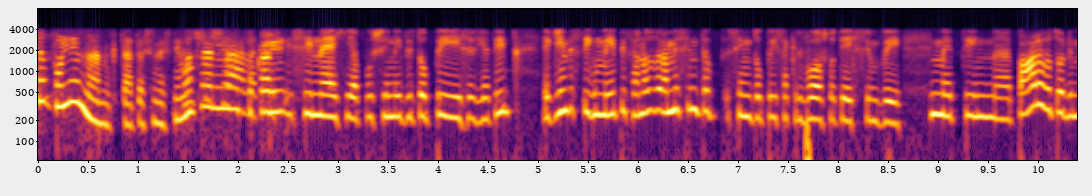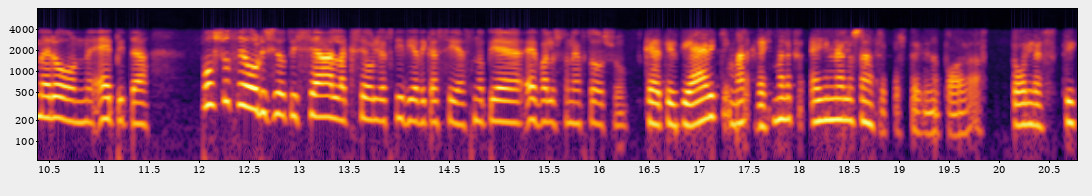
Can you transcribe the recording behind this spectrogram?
Ήταν πολύ ανάμεικτα τα συναισθήματα. Πώς αλλά το καλ... τη συνέχεια που συνειδητοποίησες, γιατί εκείνη τη στιγμή πιθανότατα να μην συνειδητοποιείς ακριβώς το τι έχει συμβεί. Με την ε, πάροδο των ημερών έπειτα, πόσο θεώρησε ότι σε άλλαξε όλη αυτή η διαδικασία στην οποία έβαλες στον εαυτό σου; Κατά τη διάρκεια, μα, έγινε άλλος άνθρωπος, πρέπει να πω. Αυτό, όλη αυτή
